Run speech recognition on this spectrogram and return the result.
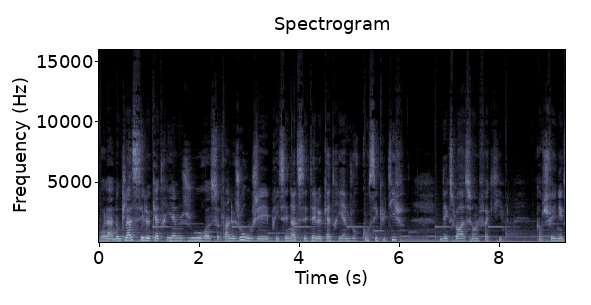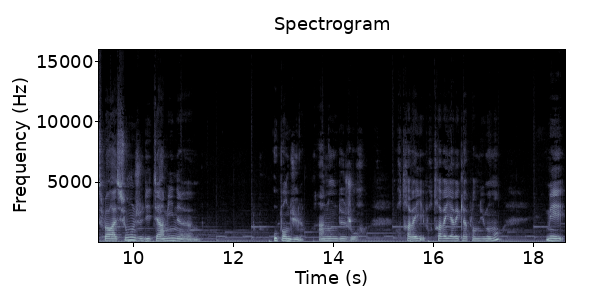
Voilà, donc là c'est le quatrième jour, euh, enfin le jour où j'ai pris ces notes, c'était le quatrième jour consécutif d'exploration olfactive. Quand je fais une exploration, je détermine au pendule un nombre de jours pour travailler, pour travailler avec la plante du moment. Mais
